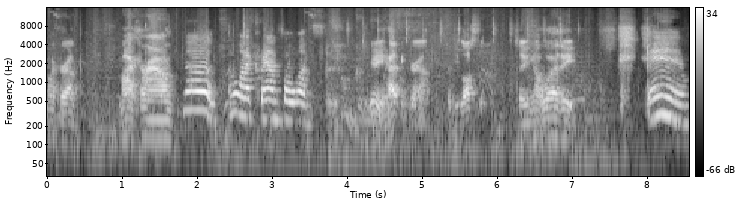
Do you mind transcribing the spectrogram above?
My crown. My crown. No, I want a crown for once. Yeah, you had the crown, but you lost it. So you're not worthy. Damn.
